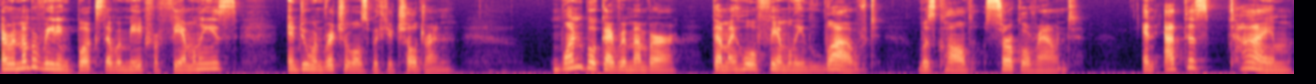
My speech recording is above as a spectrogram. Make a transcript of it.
I remember reading books that were made for families and doing rituals with your children. One book I remember that my whole family loved was called Circle Round. And at this time,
